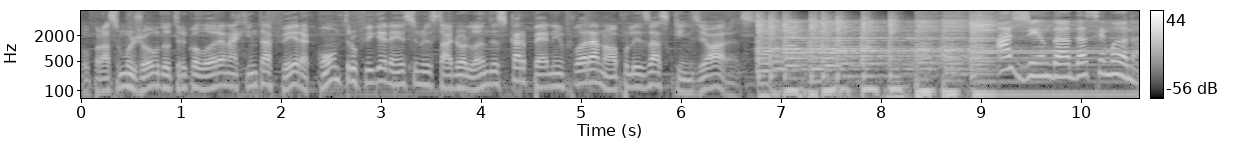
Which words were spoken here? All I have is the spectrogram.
O próximo jogo do tricolor é na quinta-feira contra o Figueirense no estádio Orlando Scarpelli em Florianópolis às 15 horas. Agenda da semana.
